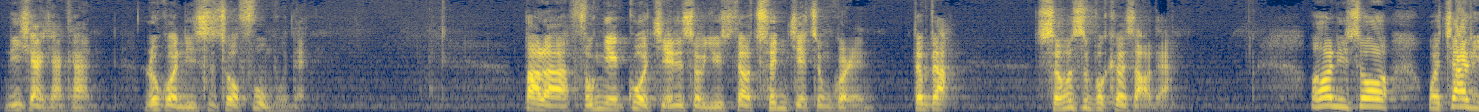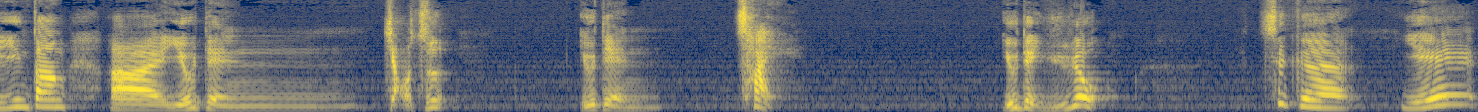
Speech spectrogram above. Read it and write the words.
你想想看，如果你是做父母的，到了逢年过节的时候，尤其到春节，中国人对不对？什么是不可少的？哦，你说我家里应当啊有点。饺子，有点菜，有点鱼肉，这个也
